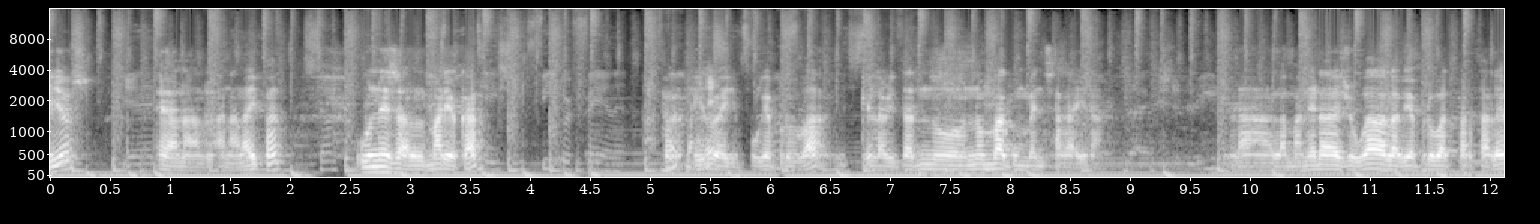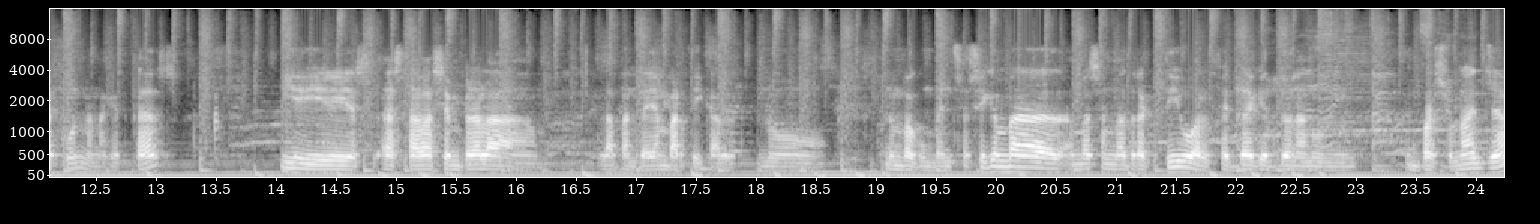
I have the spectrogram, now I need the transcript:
iOS, eh, en el- en l'iPad. Un és el Mario Kart, per fi el Vale. vaig poder provar, que la veritat no, no em va convèncer gaire. La, la manera de jugar l'havia provat per telèfon, en aquest cas, i es- estava sempre la, la pantalla en vertical, no, no em va convèncer. Sí que em va, em va semblar atractiu el fet de que et donen un, un personatge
